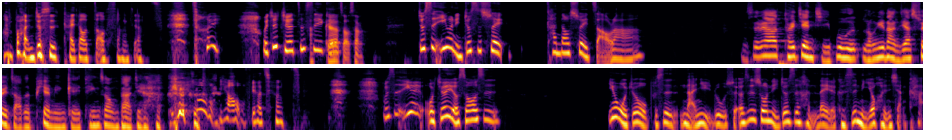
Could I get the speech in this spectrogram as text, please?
不然就是开到早上这样子，所以我就觉得这是一个，开到早上。就是因为你就是睡看到睡着啦，你是不是要推荐几部容易让人家睡着的片名给听众大家？我不要，我不要这样子。不是因为我觉得有时候是，因为我觉得我不是难以入睡，而是说你就是很累了，可是你又很想看，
